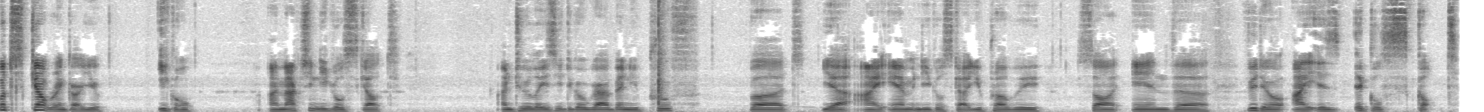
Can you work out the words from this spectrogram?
What scout rank are you? Eagle. I'm actually an Eagle Scout. I'm too lazy to go grab any proof, but yeah, I am an Eagle Scout. You probably saw in the video, I is Eagle Scout.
